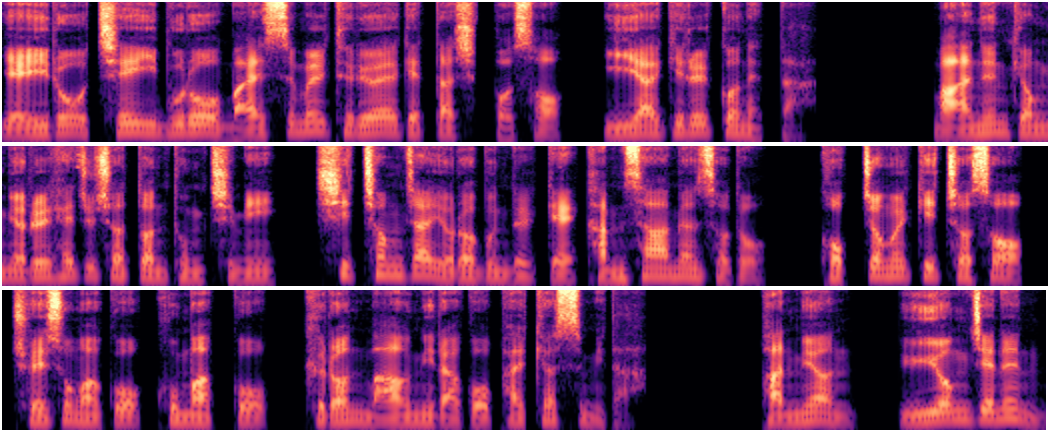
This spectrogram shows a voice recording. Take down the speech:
예의로 제 입으로 말씀을 드려야겠다 싶어서 이야기를 꺼냈다. 많은 격려를 해주셨던 동치미 시청자 여러분들께 감사하면서도 걱정을 끼쳐서 죄송하고 고맙고 그런 마음이라고 밝혔습니다. 반면 유영재는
